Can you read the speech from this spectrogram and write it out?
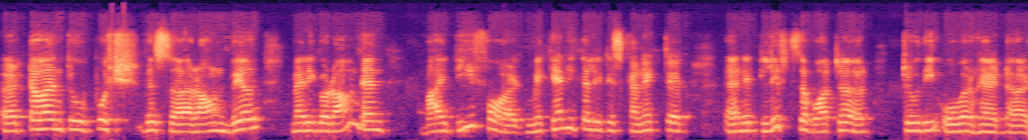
a turn to push this uh, round wheel merry-go-round. And by default mechanically it is connected and it lifts the water to the overhead uh,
